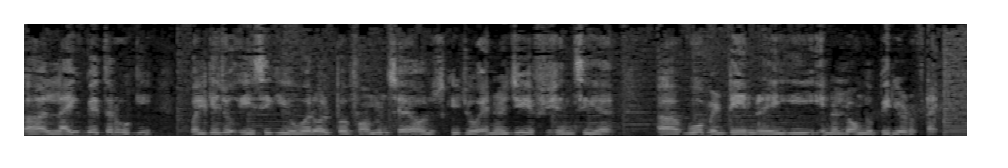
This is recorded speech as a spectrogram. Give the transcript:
लाइफ बेहतर होगी, बल्कि जो एसी की ओवरऑल परफॉर्मेंस है और उसकी जो एनर्जी एफिशिएंसी है वो मेंटेन रहेगी in a long period of time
